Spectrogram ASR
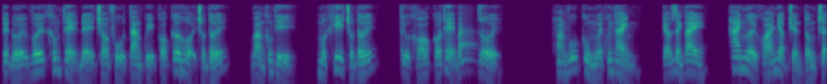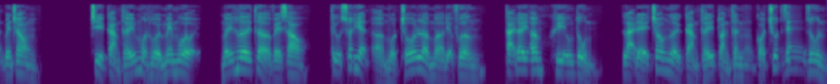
tuyệt đối với không thể để cho phủ tang quỷ có cơ hội trốn tới, bằng không thì, một khi trốn tới, tự khó có thể bắt rồi. Hoàng vũ cùng nguyễn khuynh thành kéo dành tay, hai người khóa nhập truyền tống trận bên trong. Chỉ cảm thấy một hồi mê muội, mấy hơi thở về sau, tự xuất hiện ở một chỗ lờ mờ địa phương, tại đây âm khi ung tùm, lại để cho người cảm thấy toàn thân có chút rét run.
